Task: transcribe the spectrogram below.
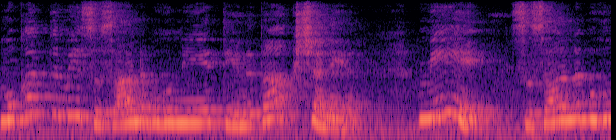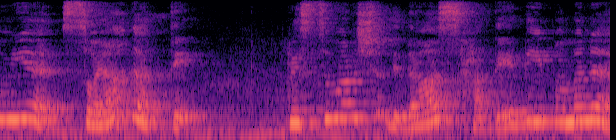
මොකක්ද මේ සුසාන භූමියේ තියෙන තාක්ෂණය? මේ සුසාන භූමිය සොයාගත්තේ ක්‍රිස්තු වර්ෂ 2007 දී පමණ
